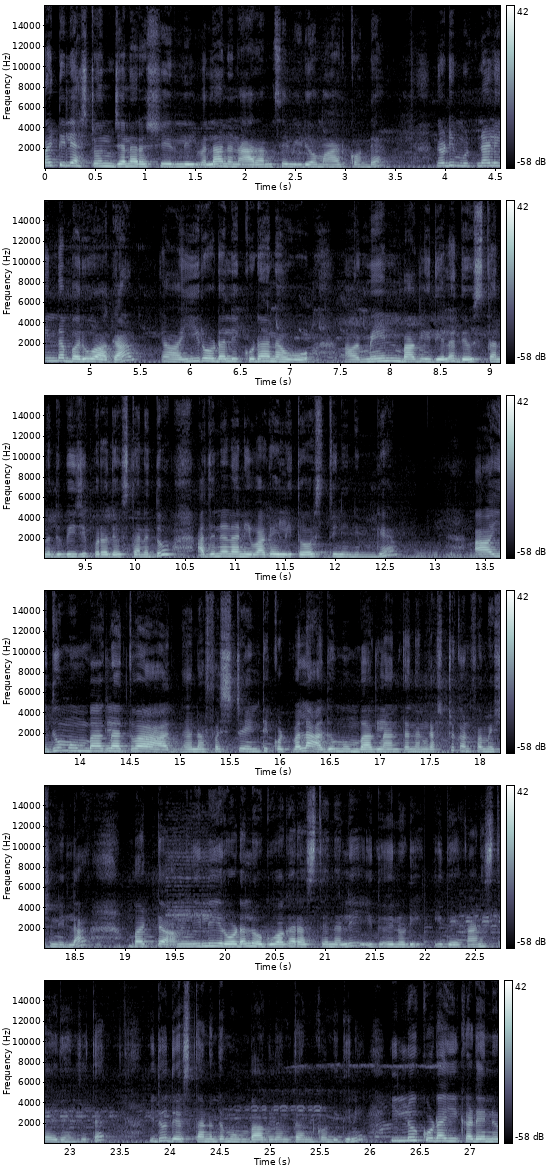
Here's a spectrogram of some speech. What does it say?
ಬಟ್ ಇಲ್ಲಿ ಅಷ್ಟೊಂದು ಜನ ರಶ್ ಇರಲಿಲ್ವಲ್ಲ, ನಾನು ಆರಾಮ್ಸೆ ವೀಡಿಯೋ ಮಾಡಿಕೊಂಡೆ. ನೋಡಿ, ಮುಟ್ನಳ್ಳಿಯಿಂದ ಬರುವಾಗ ಈ ರೋಡಲ್ಲಿ ಕೂಡ ನಾವು ಮೇನ್ ಬಾಗಿಲಿದೆಯಲ್ಲ ದೇವಸ್ಥಾನದ್ದು, ಬಿಜಿಪುರ ದೇವಸ್ಥಾನದ್ದು, ಅದನ್ನು ನಾನು ಇವಾಗ ಇಲ್ಲಿ ತೋರಿಸ್ತೀನಿ ನಿಮಗೆ. ಇದು ಮುಂಬಾಗ್ಲ ಅಥವಾ ನಾನು ಫಸ್ಟ್ ಎಂಟ್ರಿ ಕೊಟ್ವಲ್ಲ, ಅದು ಮುಂಬಾಗ್ಲ ಅಂತ ನನಗೆ ಅಷ್ಟು ಕನ್ಫರ್ಮೇಷನ್ ಇಲ್ಲ. ಬಟ್ ಇಲ್ಲಿ ರೋಡಲ್ಲಿ ಹೋಗುವಾಗ ರಸ್ತೆನಲ್ಲಿ ಇದು ನೋಡಿ, ಇದೆ, ಕಾಣಿಸ್ತಾ ಇದೆ ಅನಿಸುತ್ತೆ. ಇದು ದೇವಸ್ಥಾನದ ಮುಂಬಾಗ್ಲು ಅಂತ ಅಂದ್ಕೊಂಡಿದ್ದೀನಿ ಇಲ್ಲೂ ಕೂಡ ಈ ಕಡೆನೂ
